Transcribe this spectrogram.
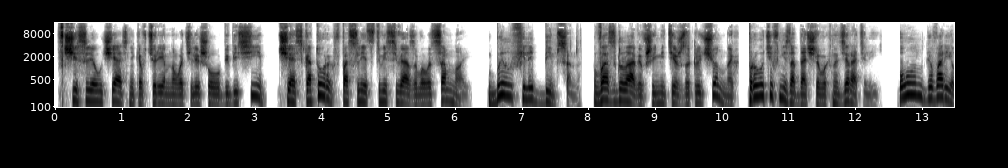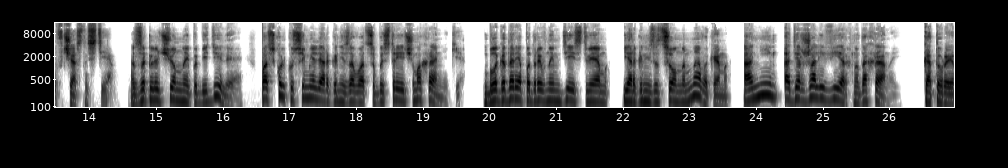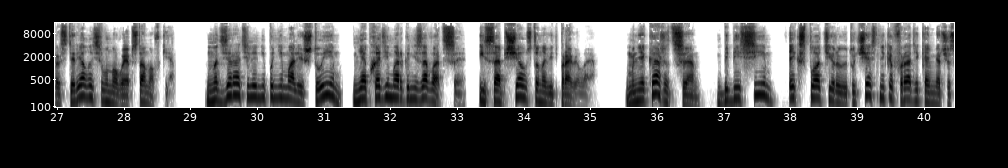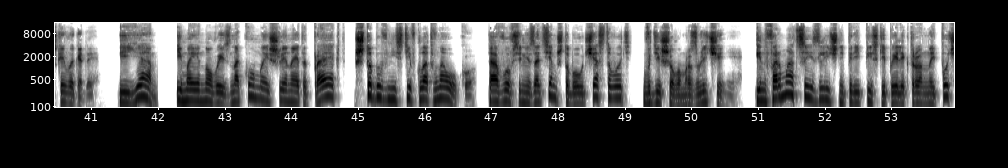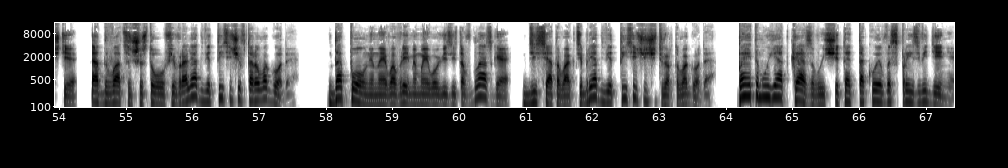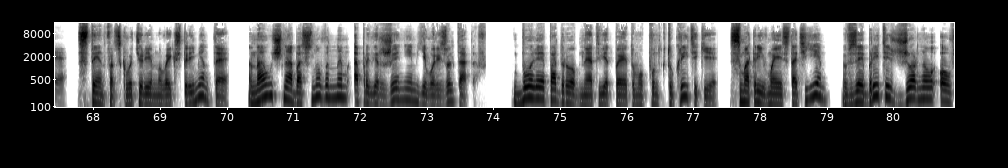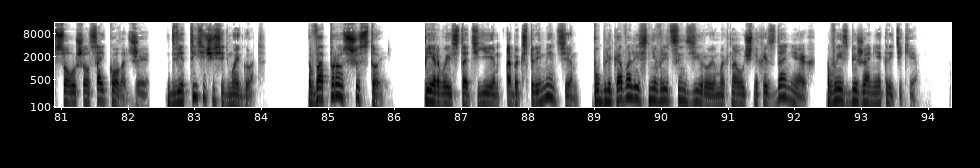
В числе участников тюремного телешоу BBC, часть которых впоследствии связывалась со мной, был Филипп Бимсон, возглавивший мятеж заключенных против незадачливых надзирателей. Он говорил в частности: Заключенные победили, поскольку сумели организоваться быстрее, чем охранники. Благодаря подрывным действиям и организационным навыкам они одержали верх над охраной, которая растерялась в новой обстановке. Надзиратели не понимали, что им необходимо организоваться и сообща установить правила. Мне кажется, BBC эксплуатирует участников ради коммерческой выгоды. И я, и мои новые знакомые шли на этот проект, чтобы внести вклад в науку, а вовсе не за тем, чтобы участвовать в дешевом развлечении. Информация из личной переписки по электронной почте от 26 февраля 2002 года, дополненная во время моего визита в Глазго 10 октября 2004 года. Поэтому я отказываюсь считать такое воспроизведение Стэнфордского тюремного эксперимента научно обоснованным опровержением его результатов. Более подробный ответ по этому пункту критики смотри в моей статье в The British Journal of Social Psychology, 2007 год. Вопрос шестой. Первые статьи об эксперименте публиковались не в рецензируемых научных изданиях во избежание критики.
